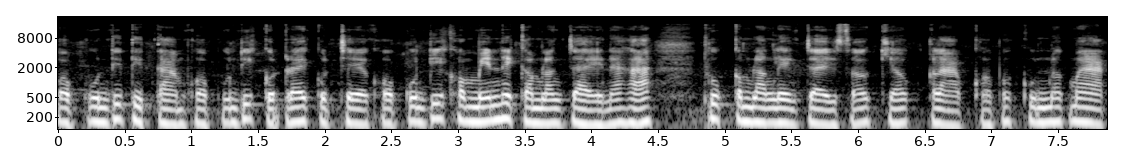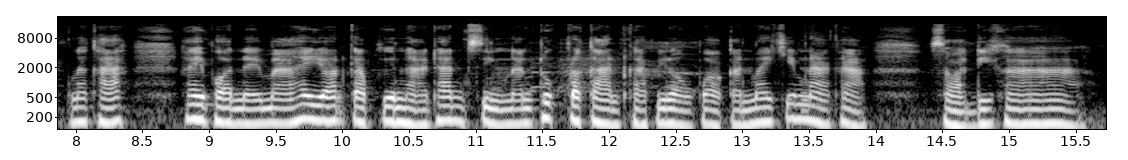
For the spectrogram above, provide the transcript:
ขอบคุณที่ติดตามขอบคุณที่กดไลค์กดแชร์ ขอบคุณที่คอมเมนต์ให้กำลังใจนะคะ ทุกกำลังแรงใจซอเขียวกราบขอบพระคุณมากๆนะคะ ให้พรไหนมาให้ย้อนกลับคืนหาท่านสิ่งนั้นทุกประการค่ะพี่น้องปอกันไม่คิมนาค่ะ สวัสดีค่ะ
